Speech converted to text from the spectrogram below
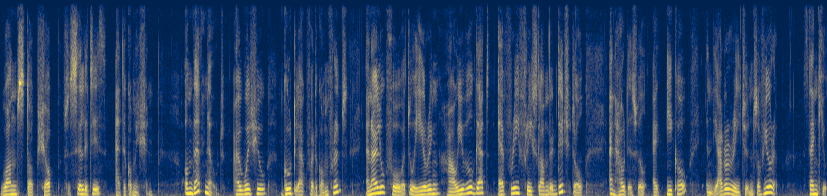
one-stop shop facilities at the Commission. On that note, I wish you good luck for the conference and I look forward to hearing how you will get every Frieslander digital and how this will echo in the other regions of Europe. Thank you.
